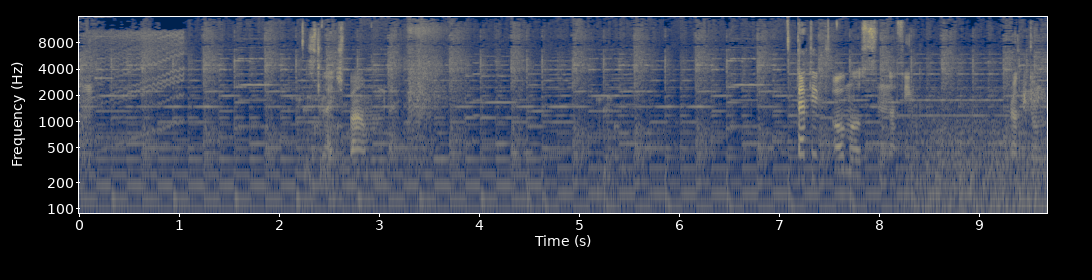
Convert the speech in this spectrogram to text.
Hmm. Sludge Bomb. That did almost nothing. Rock Tomb.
